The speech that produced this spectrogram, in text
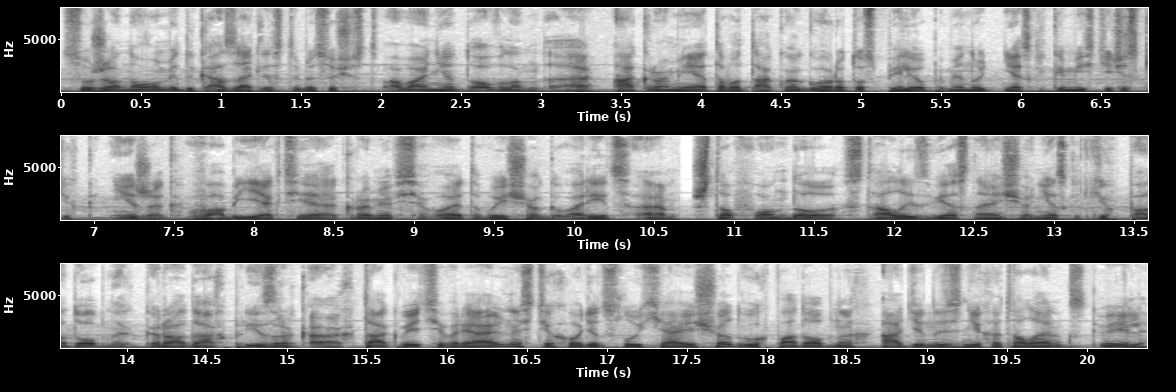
с уже новыми доказательствами существования Довланда. А кроме этого, такой город успели упомянуть несколько мистических книжек. В объекте, кроме всего этого, еще говорится, что фонду стало известно еще нескольких подобных городах-призраках. Так ведь и в реальности ходят слухи о еще двух подобных. Один из них это Лэнгсквиль.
